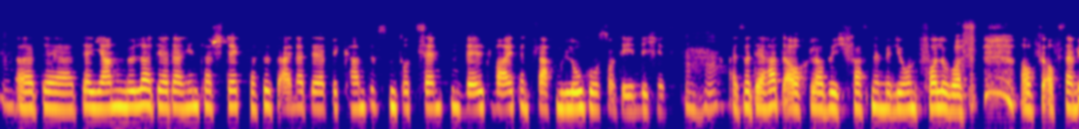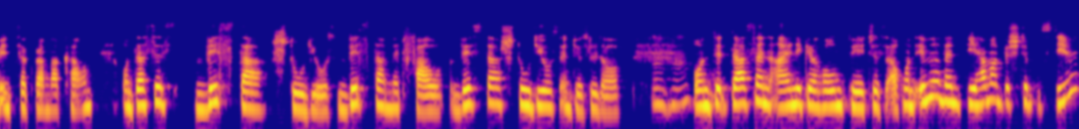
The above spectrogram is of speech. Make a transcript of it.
Mhm. Äh, der, der Jan Müller, der dahinter steckt, das ist einer der bekanntesten Dozenten weltweit in Sachen Logos und ähnliches. Mhm. Also der hat auch, glaube ich, fast eine Million Followers auf, auf seinem Instagram-Account. Und das ist Vista Studios, Vista mit V, Vista Studios in Düsseldorf. Mhm. Und das sind einige Homepages auch. Und immer wenn, die haben einen bestimmten Stil,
